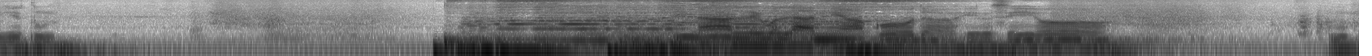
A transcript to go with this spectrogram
приятном Pinaliwala niya ako dahil sa'yo mm.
